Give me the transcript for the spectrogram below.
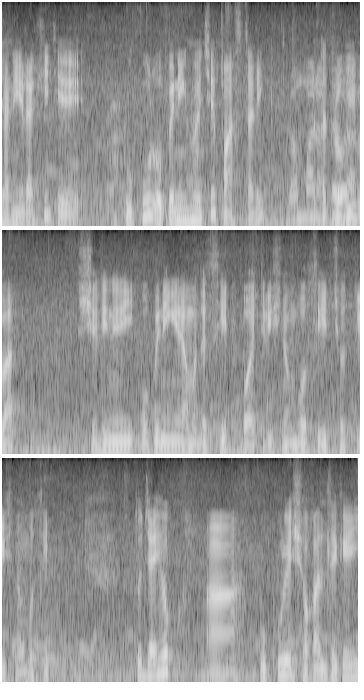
জানিয়ে রাখি যে পুকুর ওপেনিং হয়েছে পাঁচ তারিখ অর্থাৎ রবিবার। সেদিনেই ওপেনিংয়ের আমাদের সিট পঁয়ত্রিশ নম্বর সিট ছত্রিশ নম্বর সিট তো যাই হোক পুকুরে সকাল থেকেই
